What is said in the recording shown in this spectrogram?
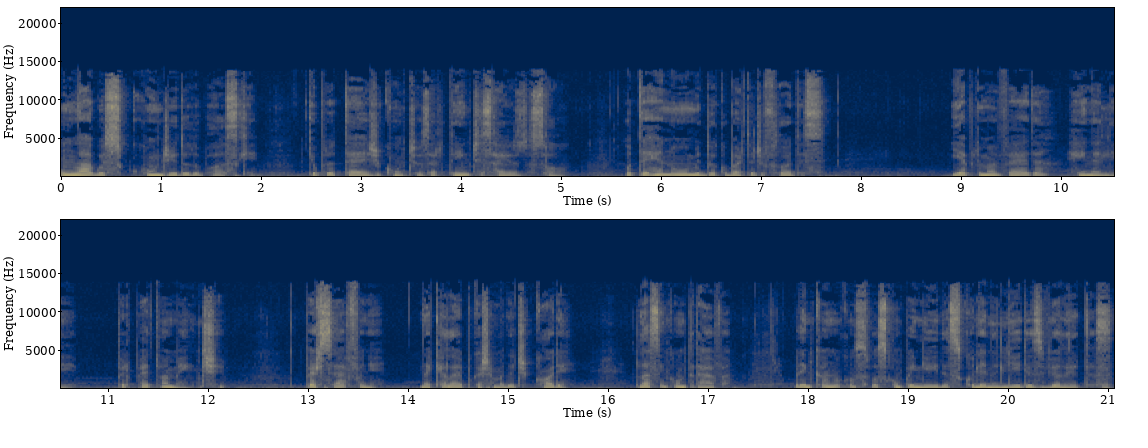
um lago escondido do bosque, que o protege contra os ardentes raios do sol. O terreno úmido é coberto de flores, e a primavera reina ali, perpetuamente. Perséfone, naquela época chamada de Core, lá se encontrava, brincando com suas companheiras, colhendo lírios e violetas,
